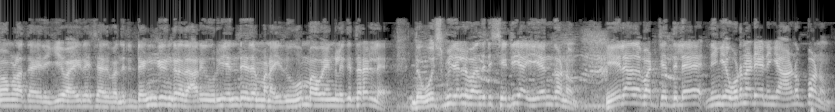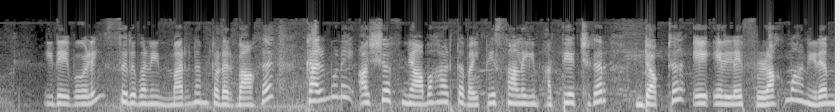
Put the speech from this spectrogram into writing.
நோமலா தயாரிக்கு வைரஸ் அது வந்துட்டு டெங்குங்கிறது அறிகுறி எந்த விதமான இதுவும் அவ எங்களுக்கு தெரியல இந்த ஹாஸ்பிட்டல் வந்துட்டு சரியா இயங்கணும். இயலாத பட்சத்துல நீங்க உடனடியா நீங்க அனுப்பணும். இதேவேளை சிறுவனின் மரணம் தொடர்பாக கல்முனை அஷ்ரப் ஞாபகார்த்த வைத்தியசாலையின் அத்தியட்சகர் டாக்டர் ஏ எல் எஃப் ரஹ்மானிடம்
